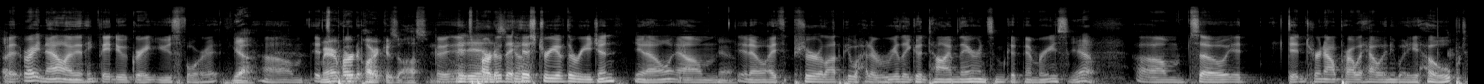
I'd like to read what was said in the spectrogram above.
But right now, I think they do a great use for it. Yeah, Um, it's Mirabeau part Park is awesome. It's It part is. of the Go- history of the region, you know. Um, Yeah. You know, I'm sure a lot of people had a really good time there and some good memories. yeah, Um, so it didn't turn out probably how anybody hoped,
